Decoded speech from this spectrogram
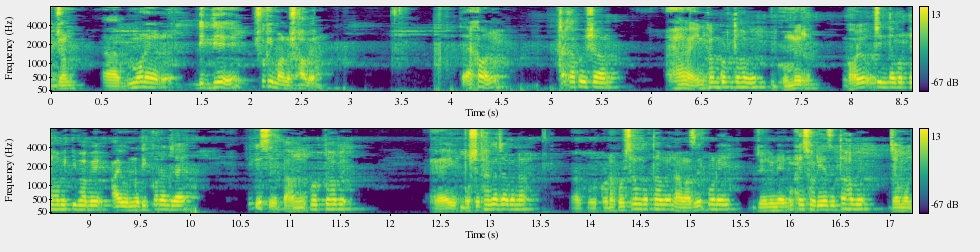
একজন মনের দিক দিয়ে সুখী মানুষ হবেন। এখন টাকা পয়সা হ্যাঁ ইনকাম করতে হবে, ঘুমের ঘরেও চিন্তা করতে হবে কীভাবে আয় উন্নতি করা যায়, ঠিক আছে দান করতে হবে, এই বসে থাকা যাবে না কঠোর পরিশ্রম করতে হবে, নামাজের পরেই জমিনের মুখে ছড়িয়ে যেতে হবে, যেমন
